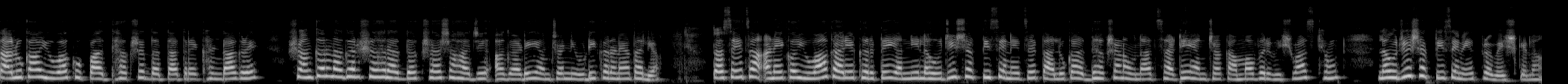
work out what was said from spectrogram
तालुका युवक उपाध्यक्ष दत्तात्रय खंडागळे शंकरनगर शहराध्यक्ष शहाजी आघाडे यांच्या निवडी करण्यात आल्या. तसेच अनेक युवा कार्यकर्ते यांनी लहुजी शक्ती सेनेचे तालुका अध्यक्ष नवनाथ साठे यांच्या कामावर विश्वास ठेवून लहुजी शक्ती सेनेत प्रवेश केला.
